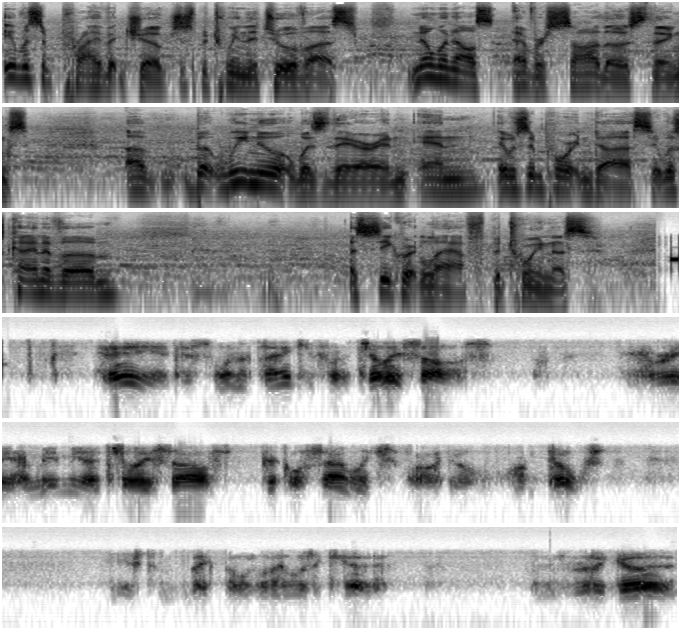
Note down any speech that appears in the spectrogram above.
it was a private joke just between the two of us. No one else ever saw those things. Uh, but we knew it was there, and, and it was important to us. It was kind of a, a secret laugh between us. Hey, I just want to thank you for the chili sauce. I, I made me a chili sauce pickle sandwich while ago on toast. I used to make those when I was a kid. It was really good.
